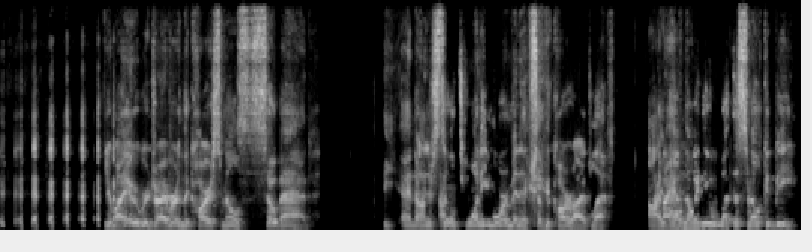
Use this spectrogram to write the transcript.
You're my Uber driver, and the car smells so bad. And And I, there's still I'm- 20 more minutes of the car ride left, and I have no idea what the smell could be.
